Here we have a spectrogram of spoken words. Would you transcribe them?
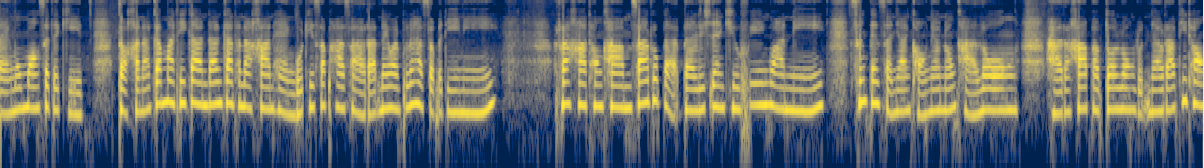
ลงมุมมองเศรษฐกิจ ต่อคณะกรรมาการด้านการธนาคารแห่งวุฒิสภาสหรัฐในวันพฤหัสบดีนี้ ราคาทองคำสร้างรูปแบบ bearish and cufing วันนี้ ซึ่งเป็นสัญญาณของแนวโน้มขาลง หาราคาปรับตัวลงหลุดแนวรับที่ทอง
